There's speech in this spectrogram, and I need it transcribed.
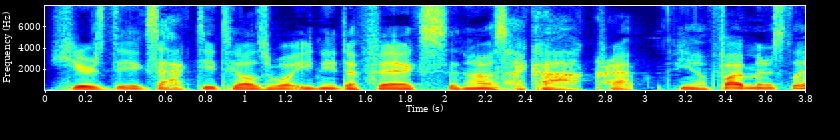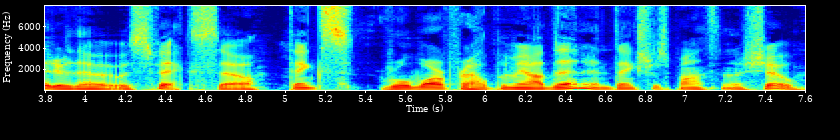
Here's the exact details of what you need to fix. And I was like, ah, oh, crap. You know, five minutes later, though, it was fixed. So thanks, Rollbar, for helping me out then. And thanks for sponsoring the show.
